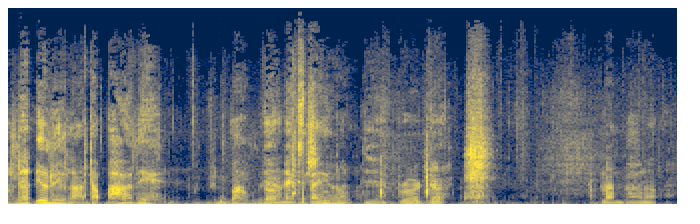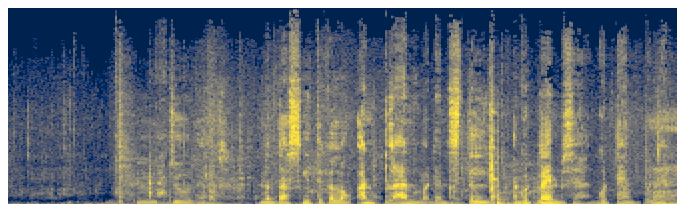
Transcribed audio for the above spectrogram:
Rendat dia nih lah, tak bahan nih. The next time yo. pat dia brother. Plan bana. Jujur lah. Mentas ngiti kalong unplanned but then still good times ya. Good time. Good time.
